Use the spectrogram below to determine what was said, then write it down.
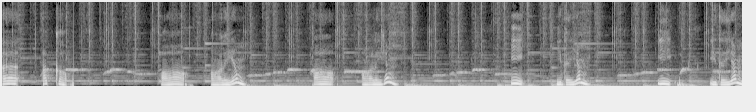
அ அக்கா. ஆ ஆலயம். ஆ ஆலயம். இ இதயம். இ இதயம்.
